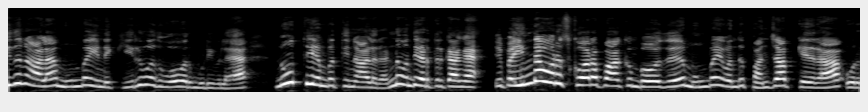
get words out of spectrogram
இதனால மும்பை இன்னைக்கு இருபது ஓவர் முடிவில் நூற்றி எண்பத்தி நாலு ரன் வந்து எடுத்திருக்காங்க. இப்போ இந்த ஒரு ஸ்கோரை பார்க்கும்போது மும்பை வந்து பஞ்சாப்க்கு எதிராக ஒரு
